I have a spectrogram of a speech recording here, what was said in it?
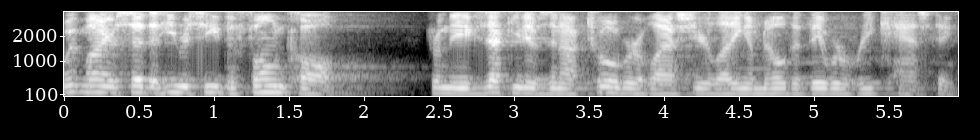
Whitmire said that he received a phone call from the executives in October of last year letting him know that they were recasting.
